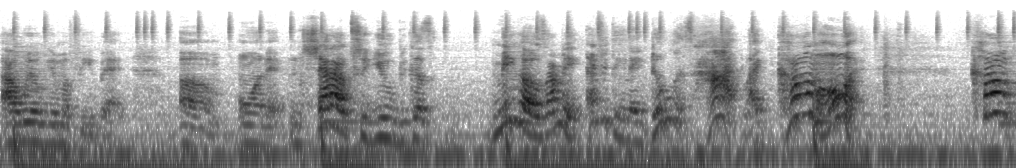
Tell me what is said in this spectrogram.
I will give my feedback um, on it. And shout out to you because Migos, I mean, everything they do is hot. Like, come on. Come.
